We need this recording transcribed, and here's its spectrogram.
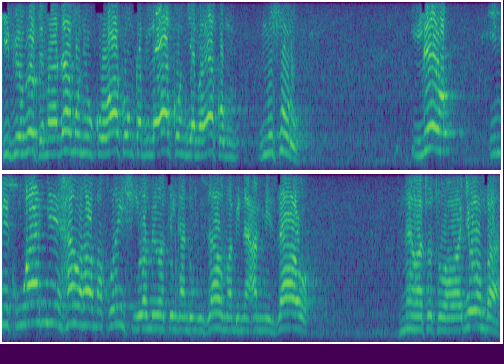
kivyo vyote maadamu ni ukoo wako mkabila yako jamaa yako mnusuru. Leo imekuwaje hawa hawa makureishi wamewatenga ndugu zao mabina ammi zao na watoto wa wajomba?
